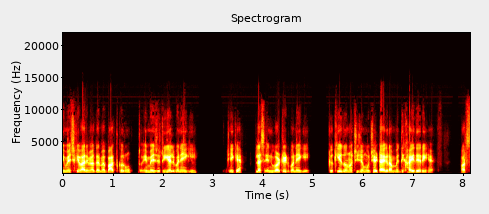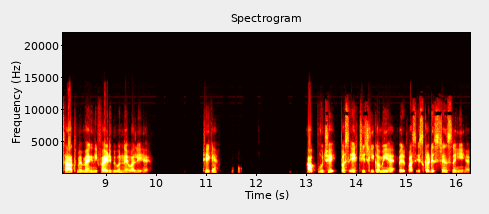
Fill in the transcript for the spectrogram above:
इमेज के बारे में अगर मैं बात करूँ तो इमेज रियल बनेगी, ठीक है प्लस इन्वर्टेड बनेगी, क्योंकि ये दोनों चीज़ें मुझे डायग्राम में दिखाई दे रही हैं, और साथ में मैग्नीफाइड भी बनने वाली है, ठीक है। अब मुझे बस एक चीज़ की कमी है, मेरे पास इसका डिस्टेंस नहीं है।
